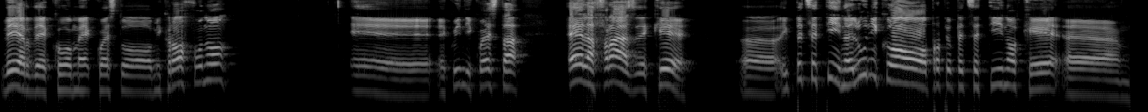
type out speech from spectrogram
verde come questo microfono. E, e quindi questa è la frase che uh, il pezzettino è l'unico proprio pezzettino che uh,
